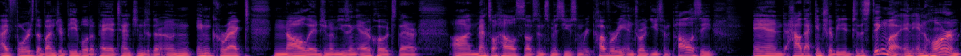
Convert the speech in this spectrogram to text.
I forced a bunch of people to pay attention to their own incorrect knowledge, and I'm using air quotes there, on mental health, substance misuse and recovery, and drug use and policy, and how that contributed to the stigma and, and harm.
